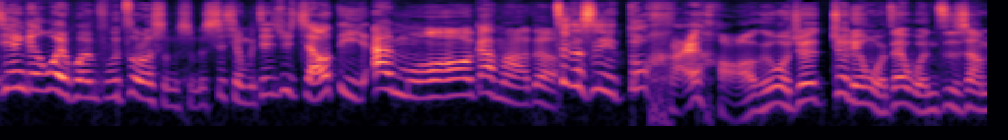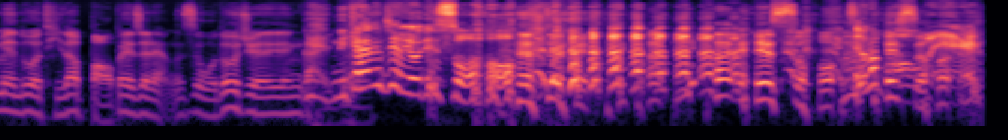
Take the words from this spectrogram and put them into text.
今天跟未婚夫做了什么什么事情？我们今天去脚底按摩干嘛的？这个事情都还好啊，可是我觉得就连我在文字上面如果提到“宝贝”这两个字，我都觉得有点感。你刚刚就有点锁喉，对，有点锁，讲到宝贝，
